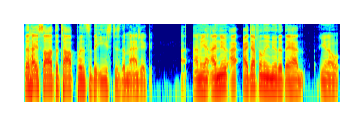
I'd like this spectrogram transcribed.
that I saw at the top, but it's the East, is the Magic. I, I mean, Yeah. I knew I, I definitely knew that they had you know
